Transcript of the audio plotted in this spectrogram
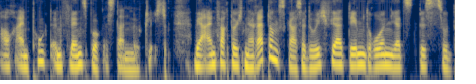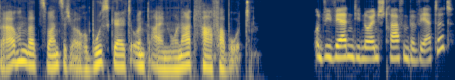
Auch ein Punkt in Flensburg ist dann möglich. Wer einfach durch eine Rettungsgasse durchfährt, dem drohen jetzt bis zu 320 Euro Bußgeld und ein Monat Fahrverbot. Und wie werden die neuen Strafen bewertet?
